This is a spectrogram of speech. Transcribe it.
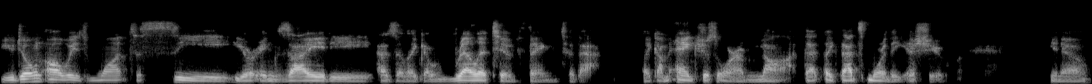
you don't always want to see your anxiety as a like a relative thing to that like i'm anxious or i'm not. That like that's more the issue you know?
